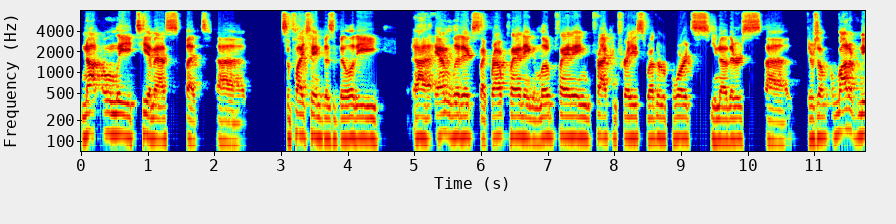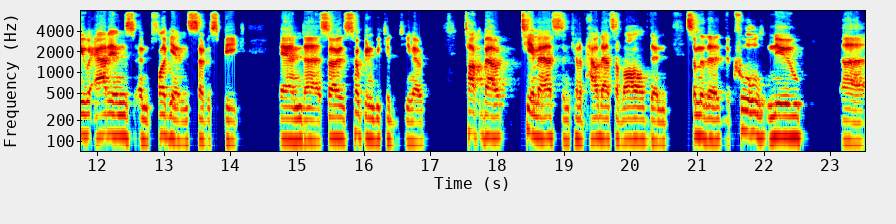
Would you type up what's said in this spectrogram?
Not only TMS, but uh, supply chain visibility, uh, analytics like route planning and load planning, track and trace, weather reports. You know, there's uh, there's a, a, lot of new add-ins and plugins, so to speak. And uh, so I was hoping we could, you know, talk about TMS and kind of how that's evolved and some of the the cool new uh,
